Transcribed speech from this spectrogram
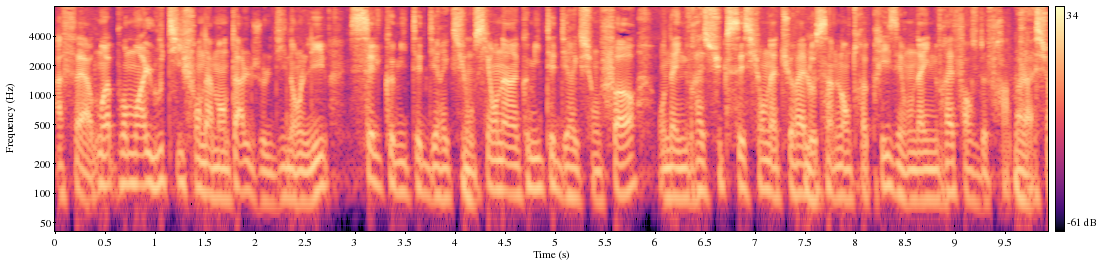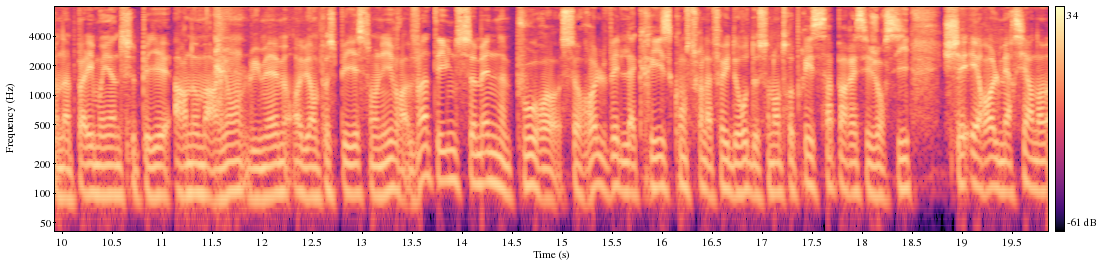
à faire. Moi, pour moi, l'outil fondamental, je le dis dans le livre, c'est le comité de direction. Si on a un comité de direction fort, on a une vraie succession naturelle au sein de l'entreprise et on a une vraie force de frappe. Voilà, si on n'a pas les moyens de se payer Arnaud Marion lui-même, eh bien on peut se payer son livre. 21 semaines pour se relever de la crise, construire la feuille de route de son entreprise. Ça paraît ces jours-ci chez Erol. Merci Arnaud.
